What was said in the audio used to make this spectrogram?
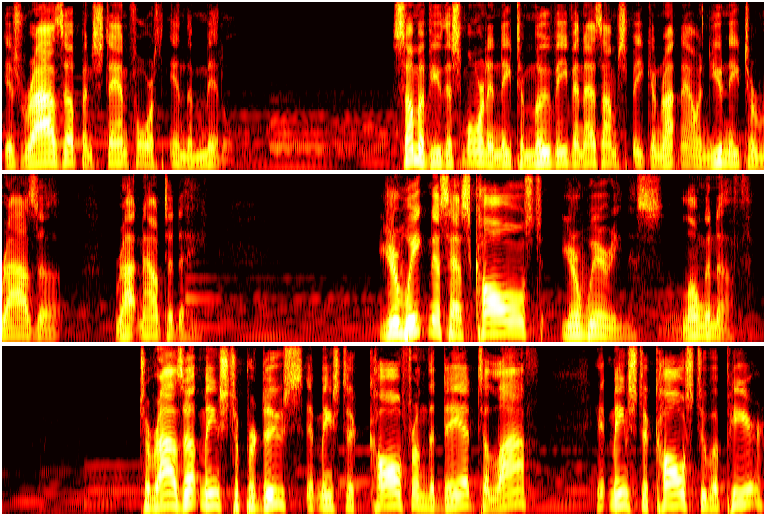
is rise up and stand forth in the middle. Some of you this morning need to move even as I'm speaking right now, and you need to rise up right now today. Your weakness has caused your weariness long enough. To rise up means to produce, it means to call from the dead to life, it means to cause to appear.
